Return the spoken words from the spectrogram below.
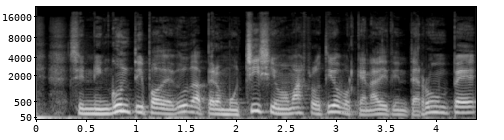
sin ningún tipo de duda, pero muchísimo más productivo porque nadie te interrumpe,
